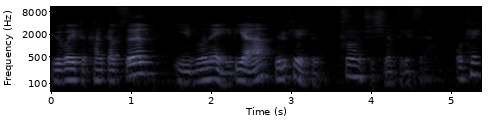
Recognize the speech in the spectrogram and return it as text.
이거의 극한값은 2분의 1이야. 이렇게 풀어주시면 되겠어요. 오케이?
